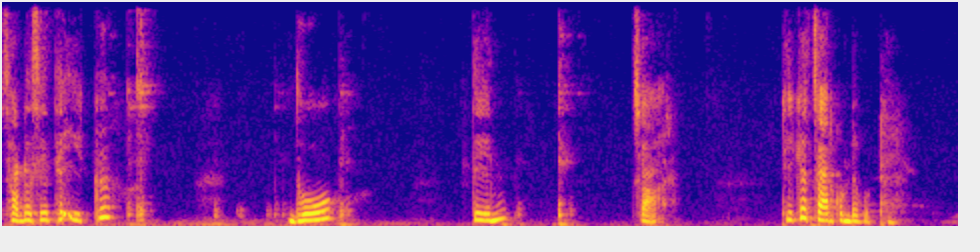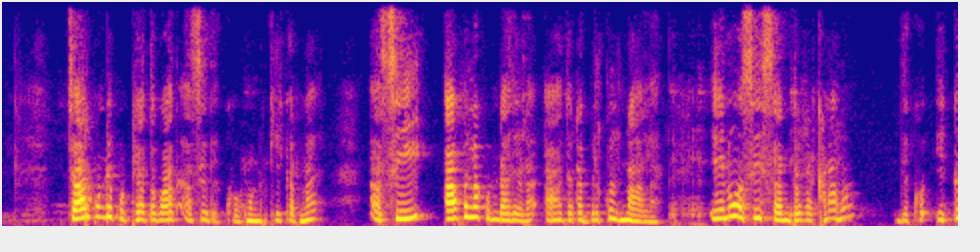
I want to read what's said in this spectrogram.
ਸਾਡੇ ਸੀ ਇੱਥੇ 1 2 3 4 ਠੀਕ ਹੈ, ਚਾਰ ਕੁੰਡੇ ਪੁੱਠੇ ਚਾਰ ਕੁੰਡੇ ਪੁੱਠਿਆਂ ਤੋਂ ਬਾਅਦ ਅਸੀਂ ਦੇਖੋ ਹੁਣ ਕੀ ਕਰਨਾ ਹੈ? ਅਸੀਂ ਆਹ ਵਾਲਾ ਕੁੰਡਾ ਜਿਹੜਾ ਆ ਜਿਹੜਾ ਬਿਲਕੁਲ ਨਾਲ ਹੈ ਇਹਨੂੰ ਅਸੀਂ ਸੈਂਟਰ ਰੱਖਣਾ ਹੁਣ ਦੇਖੋ ਇੱਕ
